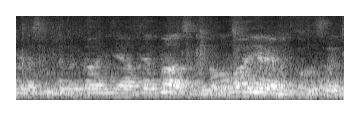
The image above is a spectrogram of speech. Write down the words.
порядку денний наступне питання 15. Допомога Єременко. Голосуємо.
